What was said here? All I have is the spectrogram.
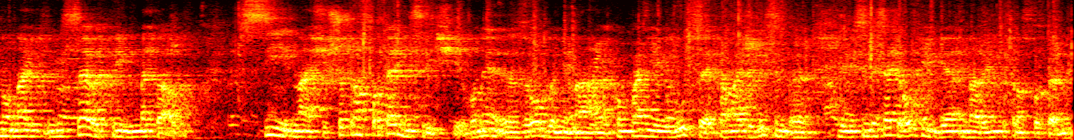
ну навіть місцевих крім металу. Всі наші, що транспортерні стрічки, вони е, зроблені на компанії Луце, яка майже 8, е, 80 років є на ринку транспортерних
